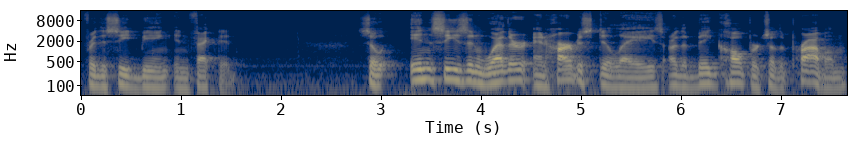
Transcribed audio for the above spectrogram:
for the seed being infected. So, in season weather and harvest delays are the big culprits of the problem,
